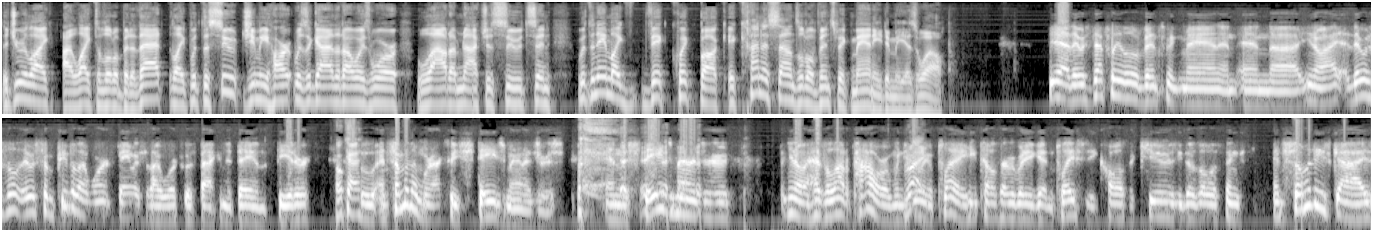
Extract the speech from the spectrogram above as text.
that you were like, I liked a little bit of that? Like with the suit, Jimmy Hart was a guy that always wore loud, obnoxious suits. And with the name like Vic Quickbuck, it kind of sounds a little Vince McMahon to me as well. Yeah, there was definitely a little Vince McMahon, and and uh, you know, I, there was there was some people that weren't famous that I worked with back in the day in the theater. Okay. Who, and some of them were actually stage managers, and the stage manager, you know, has a lot of power. When you're right. doing a play, he tells everybody to get in places. He calls the cues. He does all those things. And some of these guys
